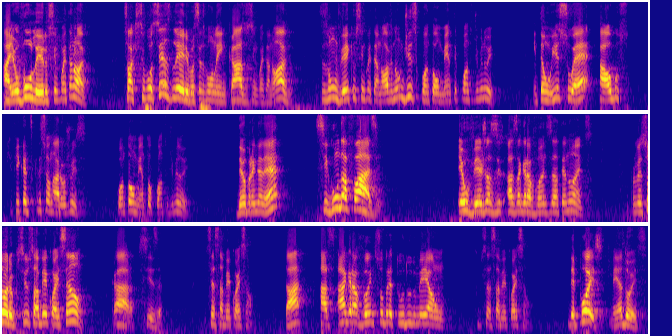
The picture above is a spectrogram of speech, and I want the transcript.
Aí eu vou ler o 59. Só que se vocês lerem, vocês vão ler em casa o 59, vocês vão ver que o 59 não diz quanto aumenta e quanto diminui. Então isso é algo que fica discricionário ao juiz. Quanto aumenta ou quanto diminui. Deu para entender? Segunda fase. Eu vejo as, as agravantes e atenuantes. Professor, eu preciso saber quais são? Cara, precisa. Precisa saber quais são tá? As agravantes, sobretudo, do 61. Tu precisa saber quais são. Depois, 62.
